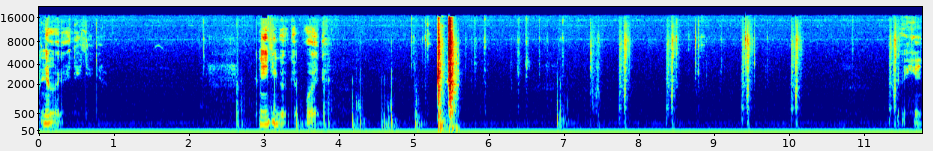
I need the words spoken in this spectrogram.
I know what I need to do. I need to go get wood. I can,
